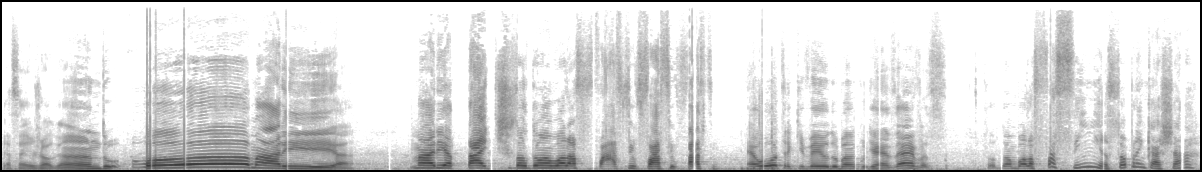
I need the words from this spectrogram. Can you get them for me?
Já saiu jogando. Ô, Maria! Maria Tait soltou uma bola fácil, fácil, fácil. É outra que veio do banco de reservas. Soltou uma bola facinha, só para encaixar.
